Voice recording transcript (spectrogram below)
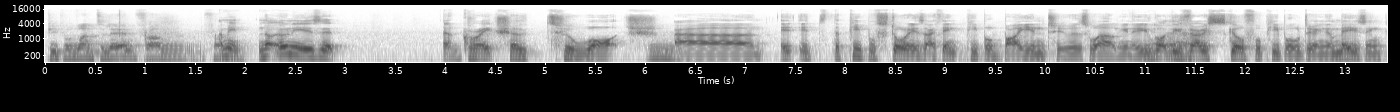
people want to learn from. from I mean, not only is it a great show to watch, Mm. um, it, it's the people stories I think people buy into as well. You know, you've got these very skillful people doing amazing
